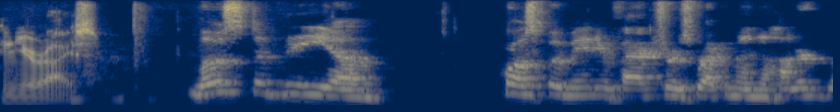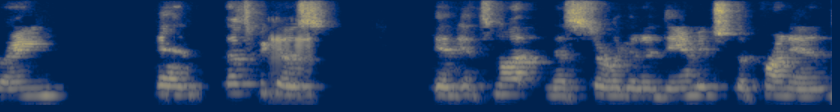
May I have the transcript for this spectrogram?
In your eyes, Most of the um, crossbow manufacturers recommend 100 grain, and that's because it, it's not necessarily going to damage the front end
